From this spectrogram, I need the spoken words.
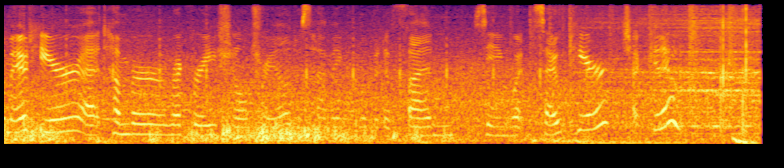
I'm out here at Humber Recreational Trail, just having a little bit of fun seeing what's out here. Check it out.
